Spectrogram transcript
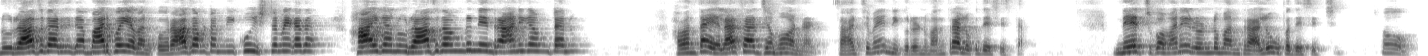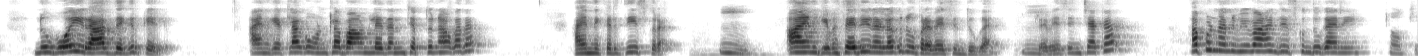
నువ్వు రాజుగారిగా మారిపోయావనుకో రాజు అవ్వటం నీకు ఇష్టమే కదా. హాయిగా నువ్వు రాజుగా ఉండు నేను రాణిగా ఉంటాను. అవంతా ఎలా సాధ్యమో అన్నాడు. సాధ్యమే నీకు రెండు మంత్రాలు ఉపదేశిస్తా. నేర్చుకోమని రెండు మంత్రాలు ఉపదేశించింది ఓ. నువ్వు పోయి రాజు దగ్గరికి వెళ్ళు. ఆయనకి ఎట్లాగో ఒంట్లో బాగుండలేదని చెప్తున్నావు కదా. ఆయన్ని ఇక్కడికి తీసుకురా. ఆయనకి శరీరంలోకి నువ్వు ప్రవేశించు కానీ. ప్రవేశించాక అప్పుడు నన్ను వివాహం చేసుకుందు కానీ ఓకే.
